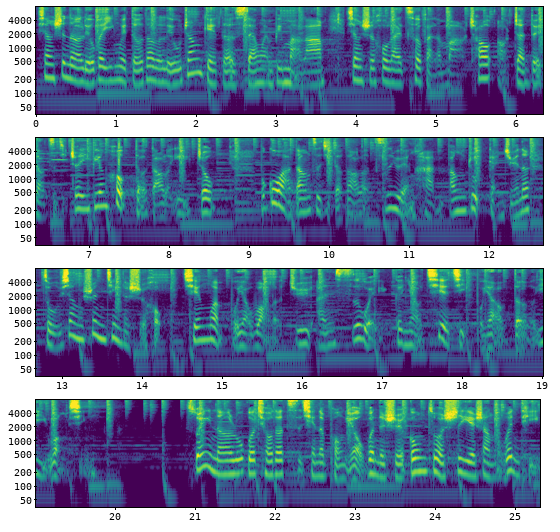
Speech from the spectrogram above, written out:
像是呢，刘备因为得到了刘璋给的三万兵马啦，像是后来策反了马超啊，站队到自己这一边后得到了益州。不过啊，当自己得到了资源和帮助，感觉呢走向顺境的时候，千万不要忘了居安思危，更要切记不要得意忘形。所以呢，如果求得此签的朋友问的是工作事业上的问题，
